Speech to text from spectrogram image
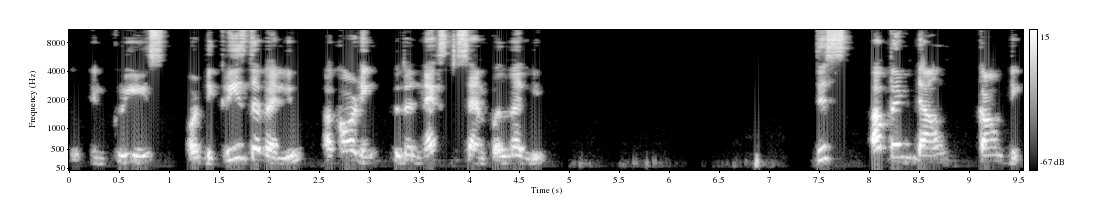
to increase or decrease the value according to the next sample value. This up and down counting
